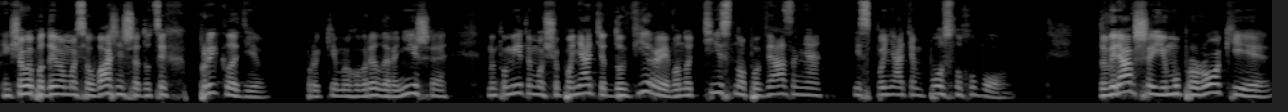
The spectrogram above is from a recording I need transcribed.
Якщо ми подивимося уважніше до цих прикладів, про які ми говорили раніше, ми помітимо, що поняття довіри воно тісно пов'язане із поняттям послуху Богу довірявши йому пророки,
